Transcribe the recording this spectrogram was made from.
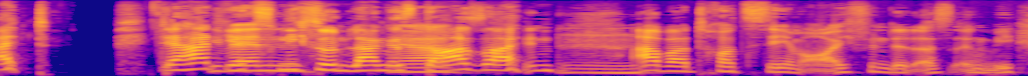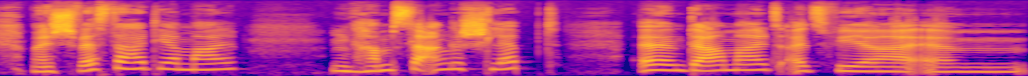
alt. Der hat Die jetzt werden- nicht so ein langes ja. Dasein, aber trotzdem, oh, ich finde das irgendwie. Meine Schwester hat ja mal einen Hamster angeschleppt, äh, damals, als wir ähm,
